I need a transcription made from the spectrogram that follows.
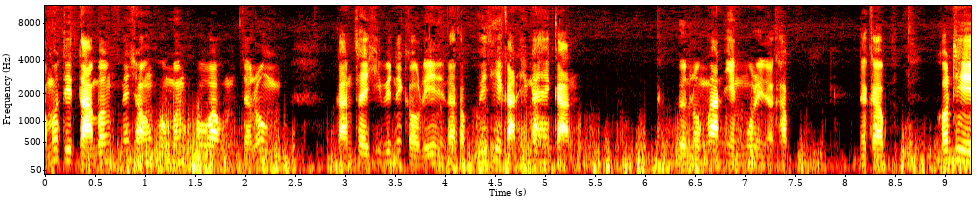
เขามาติดตามเบิ่งในช่องของผมเบิ่งเพราะว่าผมจะลงการใช้ชีวิตในเกาหลีนี่แล้วกับวิธีการให้ง่านให้การเดินโรงงานเอียงมูนี่นะครับนะครับ คนที่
